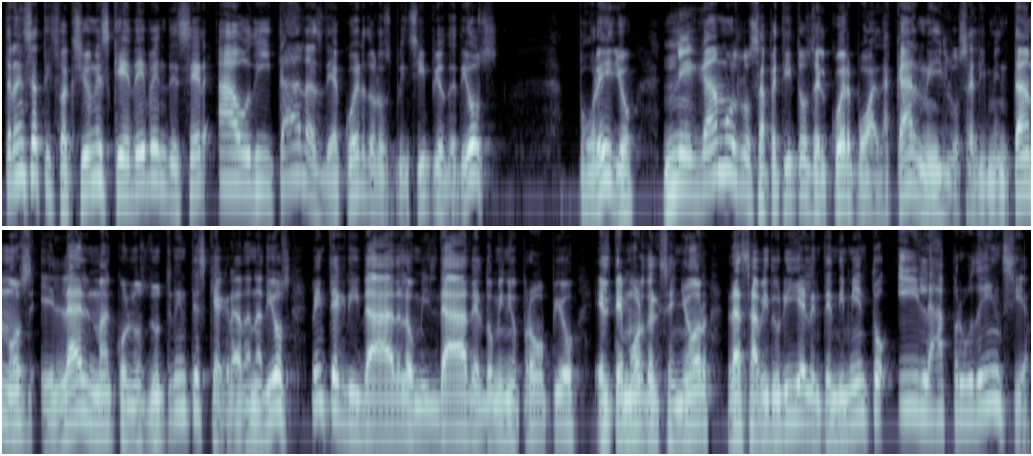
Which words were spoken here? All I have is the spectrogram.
traen satisfacciones que deben de ser auditadas de acuerdo a los principios de Dios. Por ello, negamos los apetitos del cuerpo a la carne y los alimentamos el alma con los nutrientes que agradan a Dios, la integridad, la humildad, el dominio propio, el temor del Señor, la sabiduría, el entendimiento y la prudencia.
